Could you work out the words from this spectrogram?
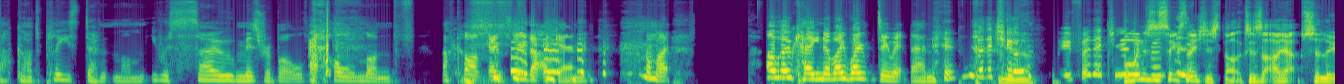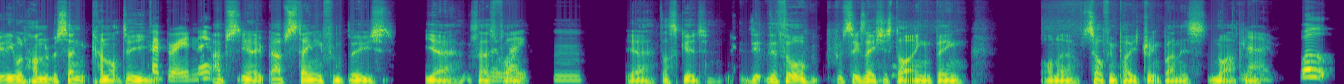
"Oh God, please don't, Mum. You were so miserable that whole month. I can't go through that again." I'm like, "Oh, okay, no, I won't do it then." For the Yeah. children. For the But children. when does the Six Nations start? Because I absolutely 100% cannot do, February, isn't it? abs- you know, abstaining from booze. Yeah, so that's no fine. Mm. Yeah, that's good. The, the thought of Six Nations starting and being on a self-imposed drink ban is not happening. No. Well,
